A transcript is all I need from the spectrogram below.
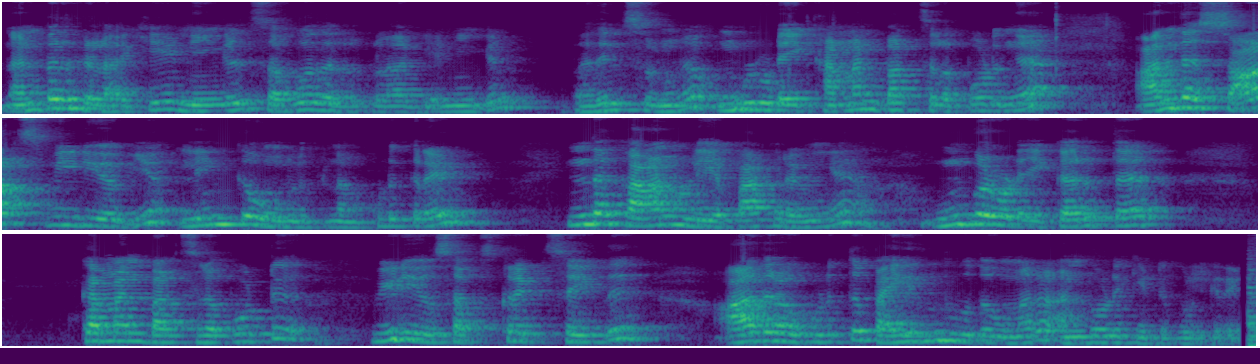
நண்பர்களாகிய நீங்கள் சகோதரர்களாகிய நீங்கள் பதில் சொல்லுங்கள் உங்களுடைய கமெண்ட் பாக்ஸில் போடுங்க. அந்த ஷார்ட்ஸ் வீடியோவையும் லிங்க்கை உங்களுக்கு நான் கொடுக்குறேன். இந்த காணொலியை பார்க்குறவங்க உங்களுடைய கருத்தை கமெண்ட் பாக்ஸில் போட்டு வீடியோ சப்ஸ்கிரைப் செய்து ஆதரவு கொடுத்து பகிர்ந்து உதவுமாறு அன்போடு கேட்டுக்கொள்கிறேன்.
